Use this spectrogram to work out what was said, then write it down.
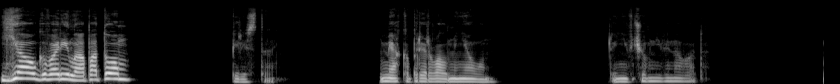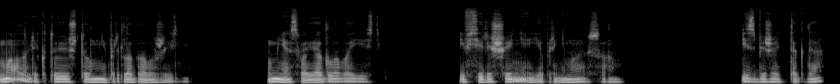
Я уговорила, а потом...» перестань. Мягко прервал меня он. Ты ни в чем не виновата. Мало ли кто и что мне предлагал в жизни. У меня своя голова есть, и все решения я принимаю сам. Избежать тогда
